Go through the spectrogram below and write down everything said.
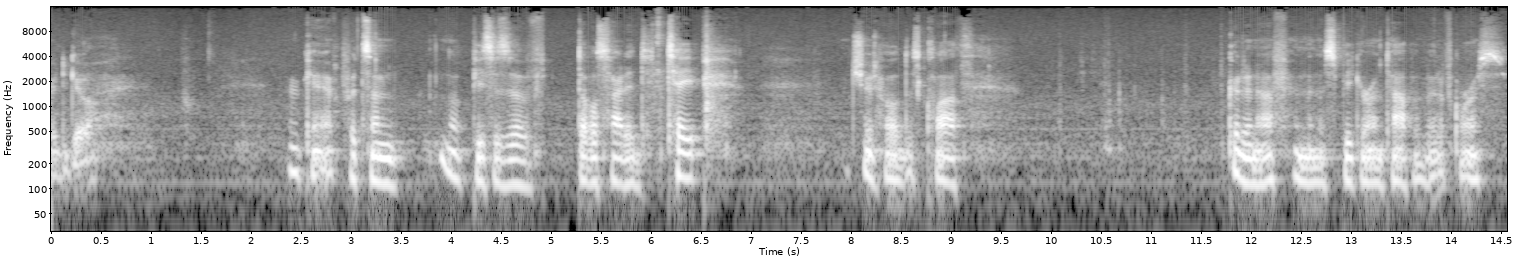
Good to go. Okay, I've put some little pieces of double-sided tape. Should hold this cloth good enough, and then the speaker on top of it, of course.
